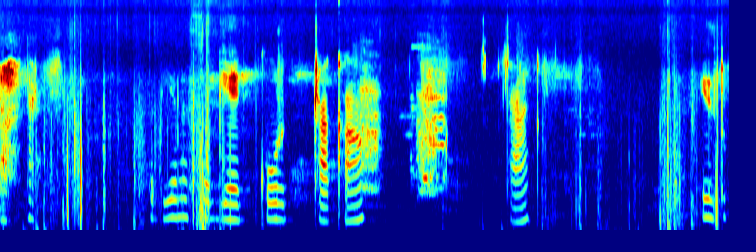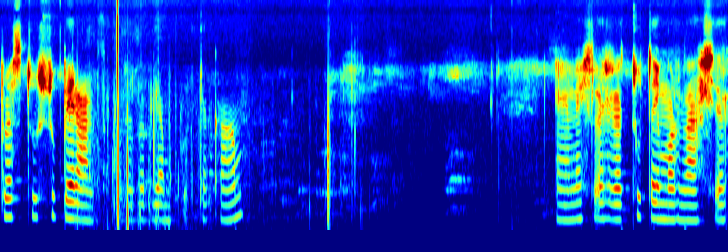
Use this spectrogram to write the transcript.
Ach, teraz. Zabijemy sobie kurczaka. Tak. Jest po prostu superancko, że zabijam kurczaka. E, Myślę, że tutaj można się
